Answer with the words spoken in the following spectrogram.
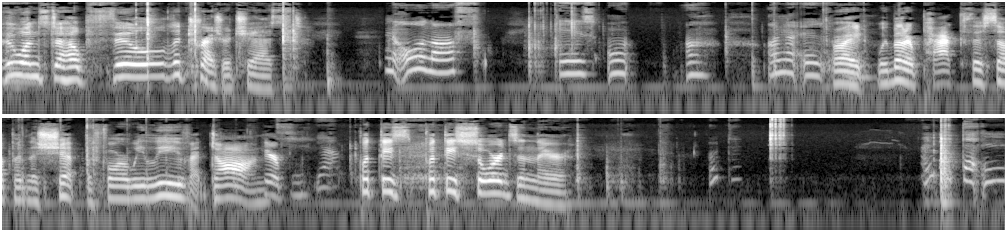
Who wants to help fill the treasure chest? And Olaf is on. Uh, Anna is. All right, we better pack this up in the ship before we leave at dawn. Here, Yeah. put these put these swords in there. I put that in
